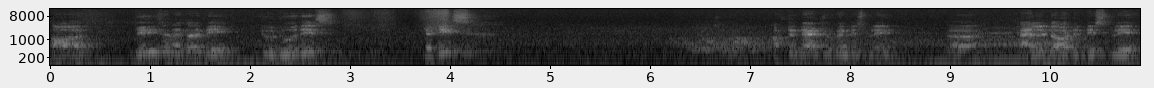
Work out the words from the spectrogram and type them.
Or there is another way to do this that is so after that you can display uh, L dot display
